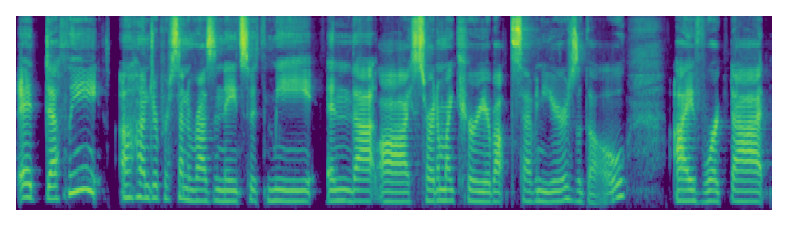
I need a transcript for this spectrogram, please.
It definitely 100% resonates with me in that uh, I started my career about seven years ago. I've worked at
